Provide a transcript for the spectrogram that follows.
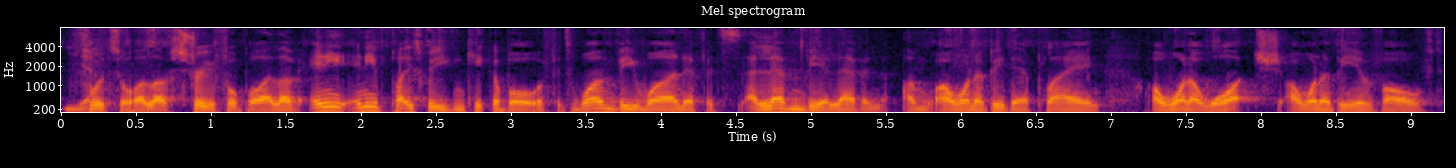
Yeah. futsal. I love street football. I love any any place where you can kick a ball. If it's 1v1 if it's 11v11 I'm, I want to be there playing. I want to watch. I want to be involved.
